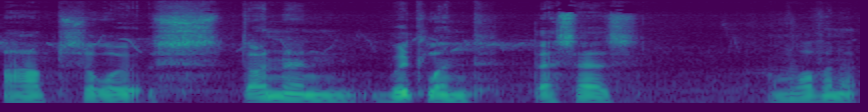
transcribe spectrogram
absolute stunning woodland this is. I'm loving it.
